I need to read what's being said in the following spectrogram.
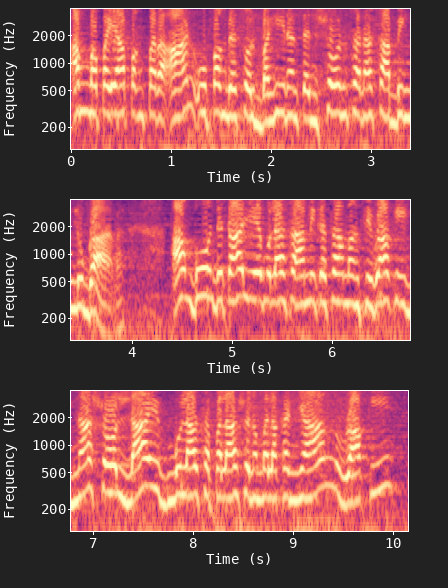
ang mapayapang paraan upang resolbahin ang tensyon sa nasabing lugar. Ang buong detalye mula sa aming kasamang si Rocky Ignacio live mula sa Palasyo ng Malacanang. Rocky?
